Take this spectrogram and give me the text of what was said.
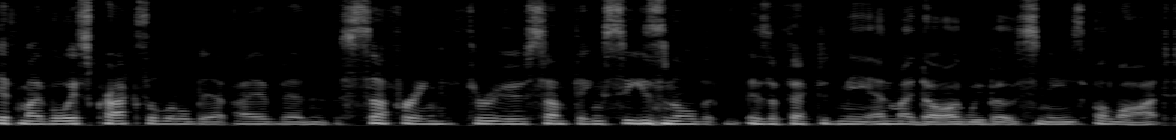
if my voice cracks a little bit. I have been suffering through something seasonal that has affected me and my dog. We both sneeze a lot.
